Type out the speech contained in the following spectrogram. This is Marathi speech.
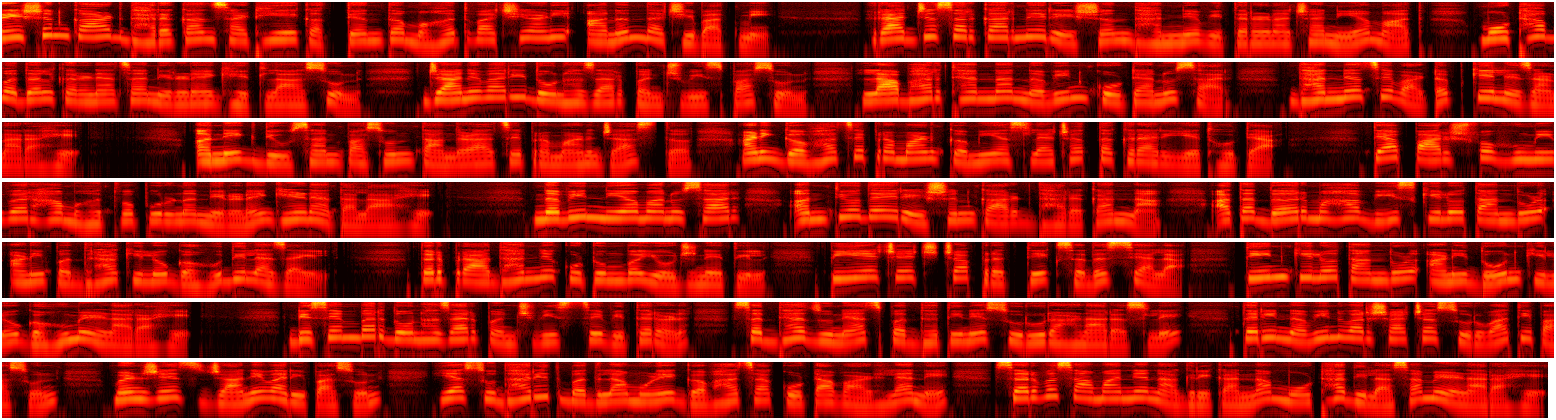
रेशन कार्ड धारकांसाठी एक अत्यंत महत्त्वाची आणि आनंदाची बातमी. राज्य सरकारने रेशन धान्य वितरणाच्या नियमात मोठा बदल करण्याचा निर्णय घेतला असून जानेवारी दोन हजार पंचवीसपासून लाभार्थ्यांना नवीन कोट्यानुसार धान्याचे वाटप केले जाणार आहे. अनेक दिवसांपासून तांदळाचे प्रमाण जास्त आणि गव्हाचे प्रमाण कमी असल्याच्या तक्रारी येत होत्या. त्या पार्श्वभूमीवर हा महत्त्वपूर्ण निर्णय घेण्यात आला आहे. नवीन नियमानुसार अंत्योदय रेशन कार्ड धारकांना आता दरमहा वीस किलो तांदूळ आणि पंधरा किलो गहू दिला जाईल. तर प्राधान्य कुटुंब योजनेतील पीएचएचच्या प्रत्येक सदस्याला तीन किलो तांदूळ आणि दोन किलो गहू मिळणार आहे. डिसेंबर दोन हजार पंचवीसचे वितरण सध्या जुन्याच पद्धतीने सुरू राहणार असले तरी नवीन वर्षाच्या सुरुवातीपासून म्हणजेच जानेवारीपासून या सुधारित बदलामुळे गव्हाचा कोटा वाढल्याने सर्वसामान्य नागरिकांना मोठा दिलासा मिळणार आहे.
